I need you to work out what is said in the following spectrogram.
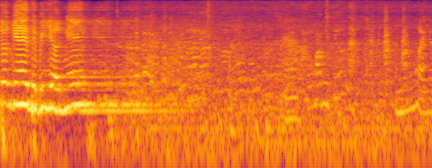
Chưa nghe thì bây giờ nghe anh đứng quay nha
